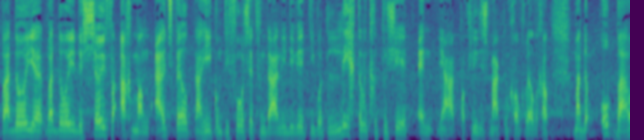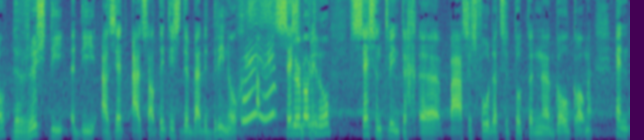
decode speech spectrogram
waardoor, je, waardoor je dus 7, 8 man uitspeelt. Nou, hier komt die voorzet van Dani de Wit. Die wordt lichtelijk getoucheerd. En ja, Pavlidis maakt hem gewoon geweldig af. Maar de opbouw, de rust die, die AZ uitstraalt. Dit is de, bij de 3-0. Turbootje erop. 26 eh passes voordat ze tot een eh, goal komen. En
